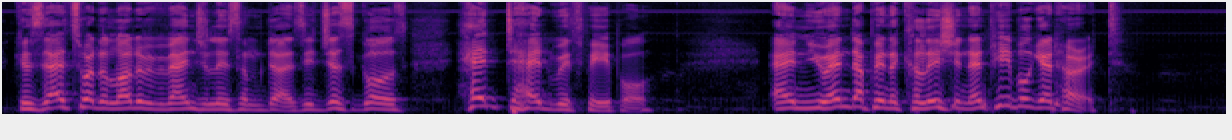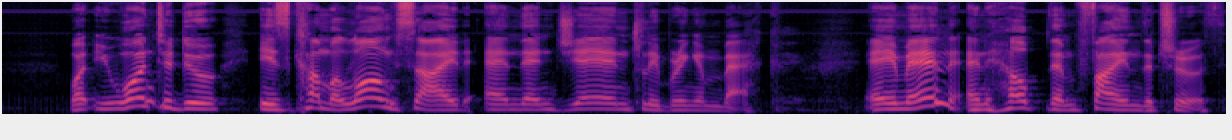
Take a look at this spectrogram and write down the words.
Because that's what a lot of evangelism does. It just goes head to head with people. And you end up in a collision and people get hurt. What you want to do is come alongside and then gently bring them back. Amen. And help them find the truth.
